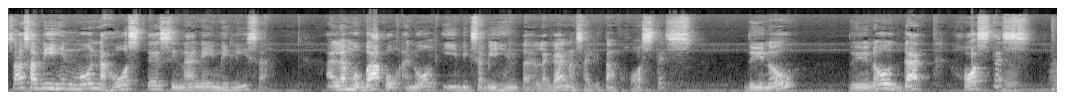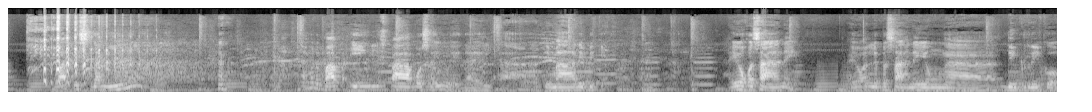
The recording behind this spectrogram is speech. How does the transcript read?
Sasabihin mo na hostess si Nanay Melissa. Alam mo ba kung ano ang ibig sabihin talaga ng salitang hostess? Do you know? Do you know that hostess? What is the meaning? Alam mo, napapa-English pa ako sa iyo eh dahil uh, timaribik eh. Ayoko sana eh. Ayoko labas sana yung ah, degree ko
